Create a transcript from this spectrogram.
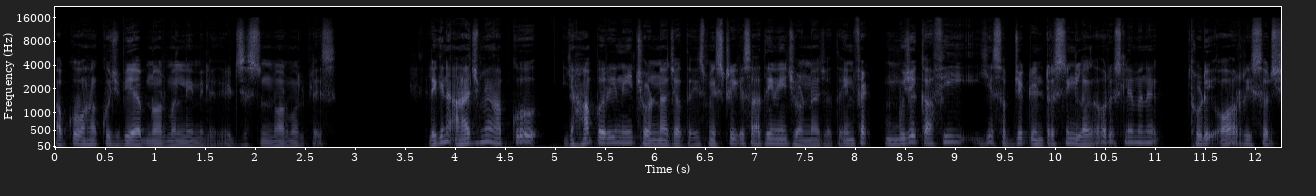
आपको वहाँ कुछ भी अब नॉर्मल नहीं मिलेगा। इट्स जस्ट नॉर्मल प्लेस लेकिन आज मैं आपको यहाँ पर ही नहीं छोड़ना चाहता, इस मिस्ट्री के साथ ही नहीं छोड़ना चाहता। इनफैक्ट मुझे काफ़ी ये सब्जेक्ट इंटरेस्टिंग लगा और इसलिए मैंने थोड़ी और रिसर्च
